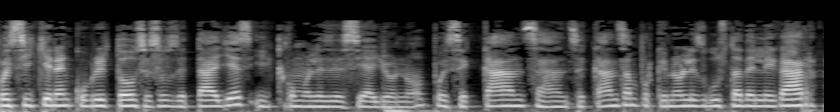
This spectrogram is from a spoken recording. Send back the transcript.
pues sí quieren cubrir todos esos detalles y como les decía yo, ¿no? Pues se cansan, se cansan porque no les gusta delegar.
